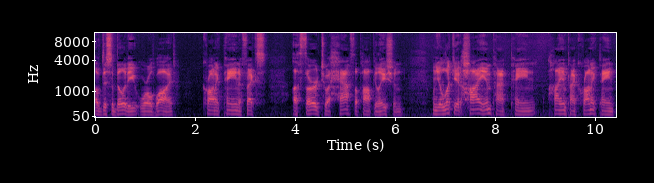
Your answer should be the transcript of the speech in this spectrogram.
of disability worldwide. Chronic pain affects a third to a half the population. When you look at high impact pain, high impact chronic pain,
